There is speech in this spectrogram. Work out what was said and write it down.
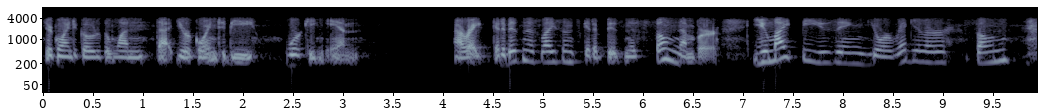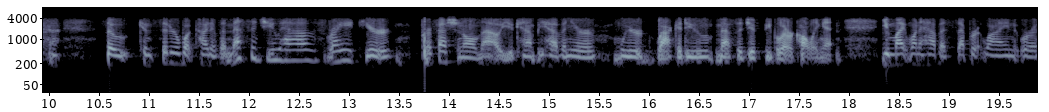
you're going to go to the one that you're going to be working in. All right, get a business license, get a business phone number. You might be using your regular phone So consider what kind of a message you have, right? You're professional now. You can't be having your weird wackadoo message if people are calling in. You might want to have a separate line or a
